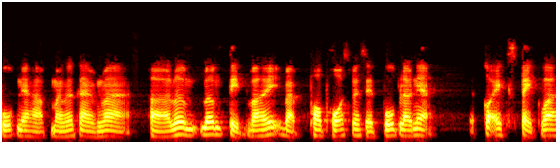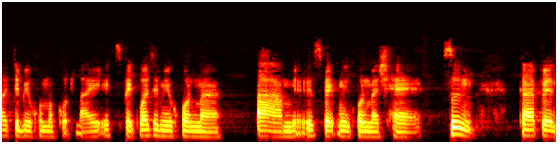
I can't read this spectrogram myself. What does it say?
ปุ๊บเนี่ยครับมันก็กลายเป็นว่าเออเริ่มเริ่มติดว่าเฮ้ยแบบพอโพสต์ไปเสร็จปุ๊บแล้วเนี่ยก็ expect ว่าจะมีคนมากดไลค์ expect ว่าจะมีคนมาตาม expect มีคนมาแชร์ ซึ่ง กลายเป็น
